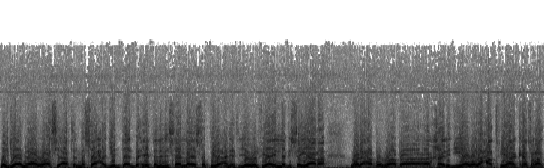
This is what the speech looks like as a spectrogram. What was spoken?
والجامعة واسعة المساحة جدا بحيث أن الإنسان لا يستطيع أن يتجول فيها إلا بسيارة ولها بوابة خارجية ولاحظ فيها كثرة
